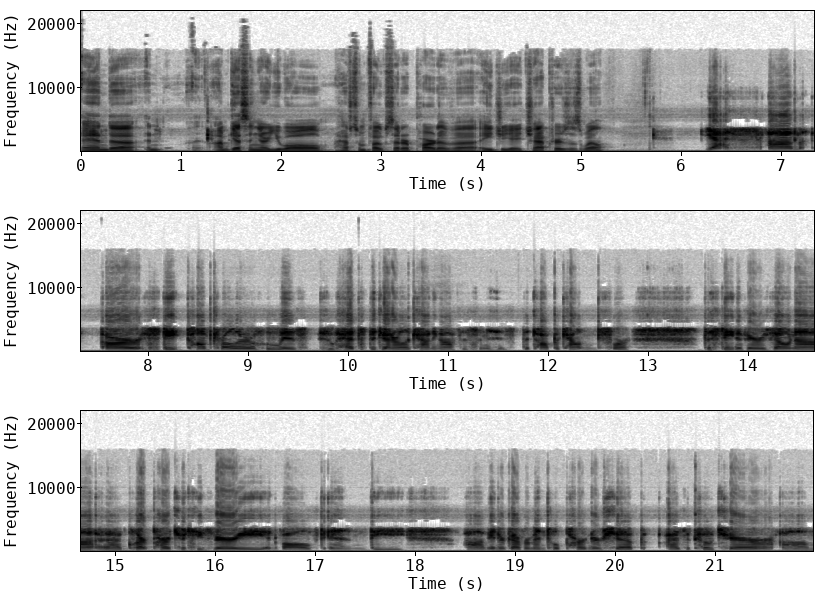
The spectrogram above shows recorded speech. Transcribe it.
and uh, and I'm guessing are you all have some folks that are part of uh, AGA chapters as well? Yes. Um, our state comptroller, who is who heads the general accounting office and is the top accountant for the state of Arizona. Uh, Clark Partridge, he's very involved in the uh, intergovernmental partnership as a co-chair. Um,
